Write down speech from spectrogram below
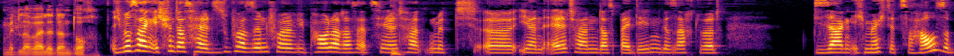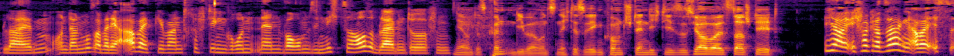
mittlerweile dann doch. Ich muss sagen, ich finde das halt super sinnvoll, wie Paula das erzählt hat mit äh, ihren Eltern, dass bei denen gesagt wird, die sagen, ich möchte zu Hause bleiben und dann muss aber der Arbeitgeber einen triftigen Grund nennen, warum sie nicht zu Hause bleiben dürfen. Ja, und das könnten die bei uns nicht. Deswegen kommt ständig dieses, ja, weil es da steht. Ja, ich wollte gerade sagen, aber ist,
